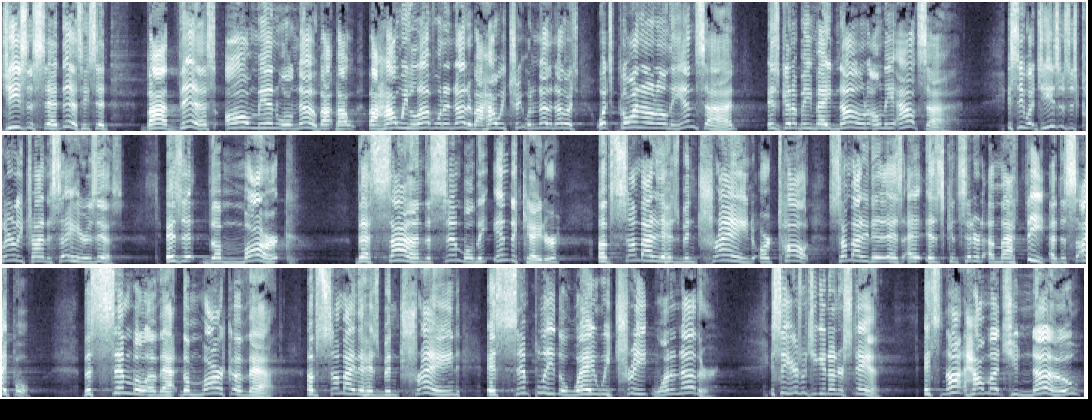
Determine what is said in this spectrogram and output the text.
Jesus said this He said, By this all men will know, by, by, by how we love one another, by how we treat one another. In other words, what's going on on the inside is going to be made known on the outside. You see, what Jesus is clearly trying to say here is this is that the mark the sign, the symbol, the indicator of somebody that has been trained or taught somebody that is, is considered a mathete, a disciple. The symbol of that, the mark of that, of somebody that has been trained, is simply the way we treat one another. You see, here's what you get to understand it's not how much you know,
